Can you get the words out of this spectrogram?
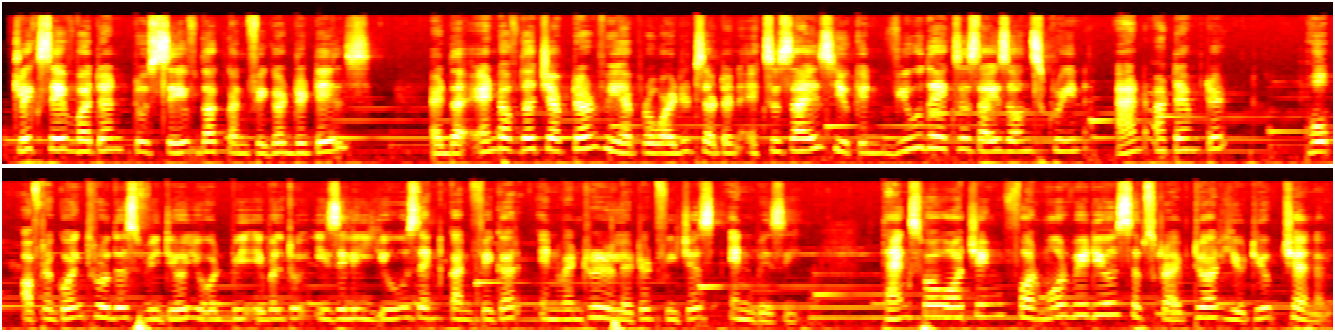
Click save button to save the configured details. At the end of the chapter, we have provided certain exercise. You can view the exercise on screen and attempt it. Hope after going through this video, you would be able to easily use and configure inventory related features in Busy. Thanks for watching. For more videos, subscribe to our YouTube channel.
